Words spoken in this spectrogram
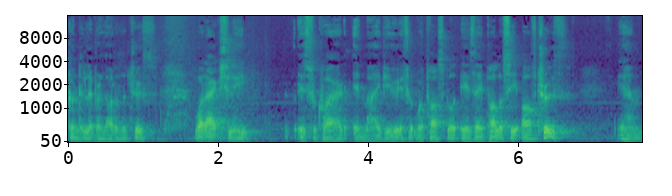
going to deliver a lot of the truth. What actually is required, in my view, if it were possible, is a policy of truth. Um,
